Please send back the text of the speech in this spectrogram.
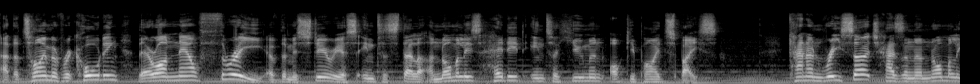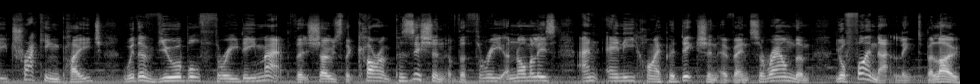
At the time of recording there are now three of the mysterious interstellar anomalies headed into human occupied space. Canonn Research has an anomaly tracking page with a viewable 3D map that shows the current position of the three anomalies and any hyperdiction events around them. You'll find that linked below.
